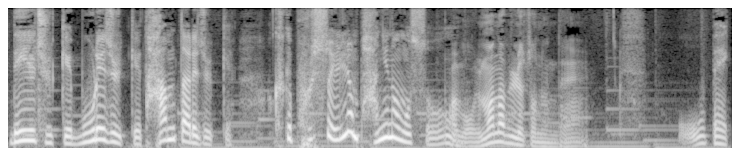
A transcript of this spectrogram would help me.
내일 줄게, 모레 줄게, 다음 달에 줄게. 그게 벌써 1년 반이 넘었어. 아, 뭐 얼마나 빌려줬는데. 500.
